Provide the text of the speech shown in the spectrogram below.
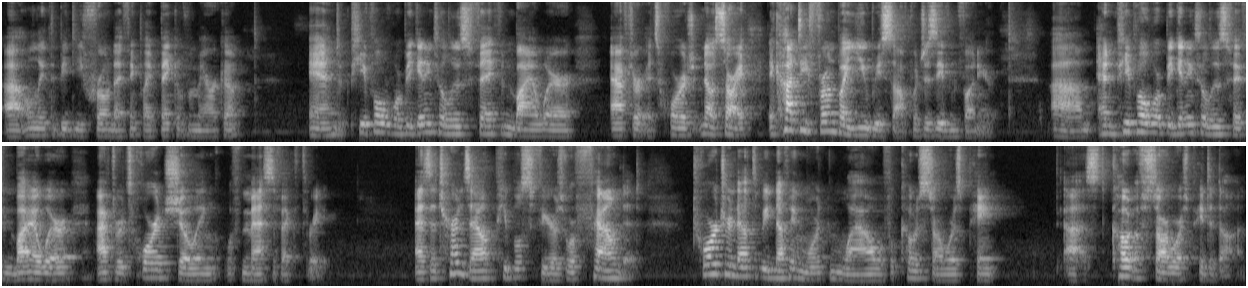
uh, only to be dethroned, I think, by Bank of America. And people were beginning to lose faith in BioWare after its horrid. No, sorry, it got dethroned by Ubisoft, which is even funnier. Um, and people were beginning to lose faith in BioWare after its horrid showing with Mass Effect 3. As it turns out, people's fears were founded. Tor turned out to be nothing more than WoW with a coat of Star Wars paint, uh, coat of Star Wars painted on.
